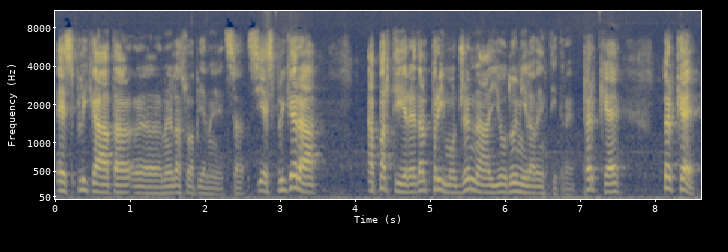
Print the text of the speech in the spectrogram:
esplicata eh, nella sua pienezza. Si esplicherà a partire dal primo gennaio 2023. Perché? Perché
